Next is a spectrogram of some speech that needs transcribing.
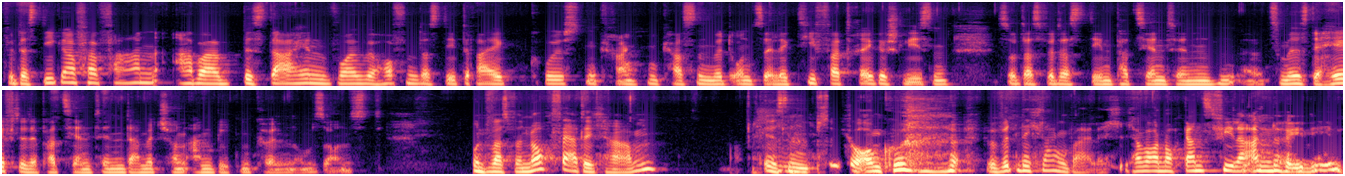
für das DIGA-Verfahren. Aber bis dahin wollen wir hoffen, dass die drei größten Krankenkassen mit uns Selektivverträge schließen, so dass wir das den Patientinnen, äh, zumindest der Hälfte der Patientinnen damit schon anbieten können umsonst. Und was wir noch fertig haben, ist ein Psycho-Onko. wird nicht langweilig. Ich habe auch noch ganz viele andere Ideen.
